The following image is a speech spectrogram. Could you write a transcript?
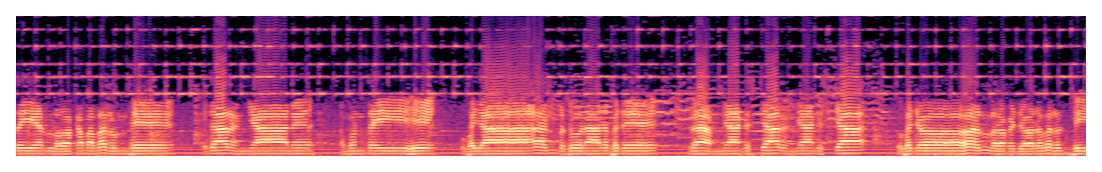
तैर्लोकमवरुन्धे। यदारण्यान् अमुन्तैः उभयान् पशूनालभते ग्राम्यागश्चारण्यागश्च उभयोर्लोकजोरवरुद्धि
